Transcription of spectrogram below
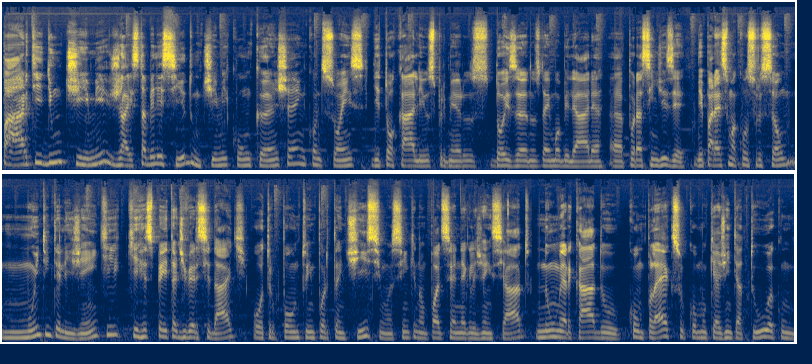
parte de um time já estabelecido, um time com cancha em condições de tocar ali os primeiros dois anos da imobiliária, uh, por assim dizer. Me parece uma construção muito inteligente que respeita a diversidade, outro ponto importantíssimo assim que não pode ser negligenciado num mercado complexo como o que a gente atua, com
